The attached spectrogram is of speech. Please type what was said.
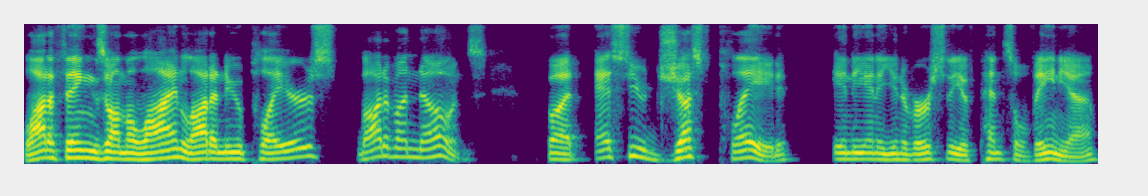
A lot of things on the line, a lot of new players, a lot of unknowns. But SU just played Indiana University of Pennsylvania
